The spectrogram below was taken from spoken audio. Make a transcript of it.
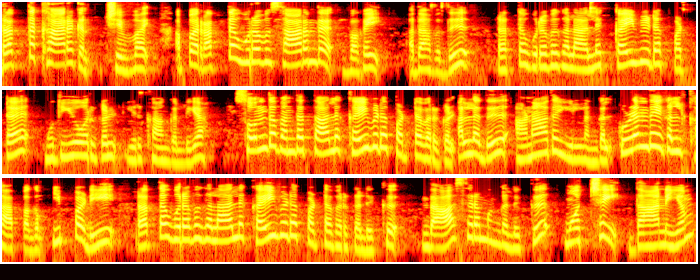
இரத்த காரகன் செவ்வாய். அப்போ இரத்த உறவு சார்ந்த வகை அதாவது இரத்த உறவுகளால் கைவிடப்பட்ட முதியோர்கள் இருக்காங்க இல்லையா? சொந்த பந்தத்தால் கைவிடப்பட்டவர்கள் அல்லது அனாதை இல்லங்கள் குழந்தைகள் காப்பகம். இப்படி இரத்த உறவுகளால் கைவிடப்பட்டவர்களுக்கு இந்த ஆசிரமங்களுக்கு மொச்சை தானியம்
